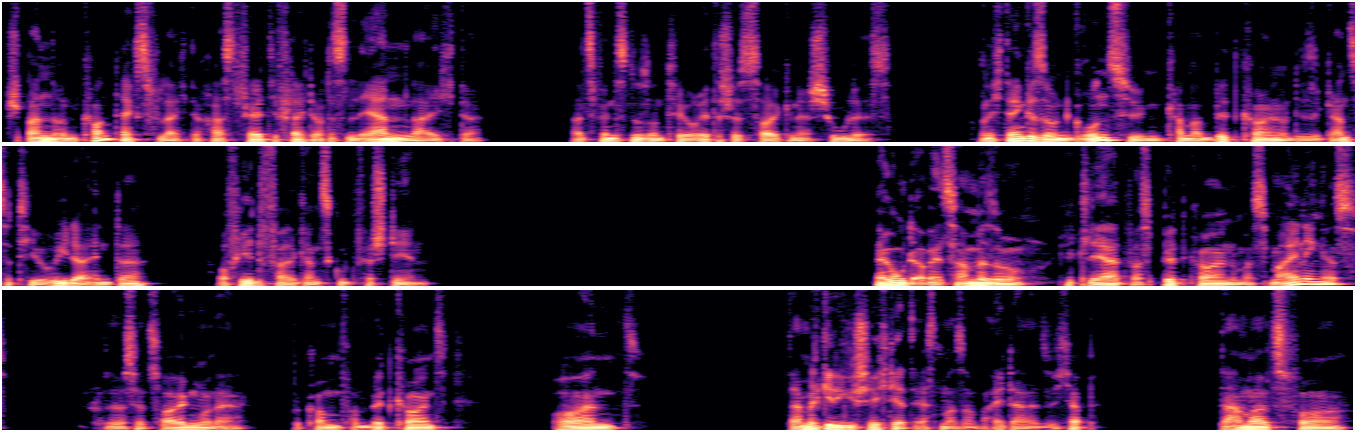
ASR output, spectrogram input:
spannenderen Kontext vielleicht auch hast, fällt dir vielleicht auch das Lernen leichter, als wenn es nur so ein theoretisches Zeug in der Schule ist. Und ich denke, so in Grundzügen kann man Bitcoin und diese ganze Theorie dahinter auf jeden Fall ganz gut verstehen. Na gut, aber jetzt haben wir so geklärt, was Bitcoin und was Mining ist, also das Erzeugen oder Bekommen von Bitcoins. Und damit geht die Geschichte jetzt erstmal so weiter. Also ich habe damals vor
